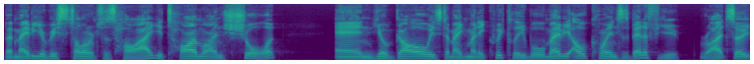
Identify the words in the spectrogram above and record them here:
But maybe your risk tolerance is high, your timeline's short, and your goal is to make money quickly. Well, maybe altcoins is better for you, right? So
